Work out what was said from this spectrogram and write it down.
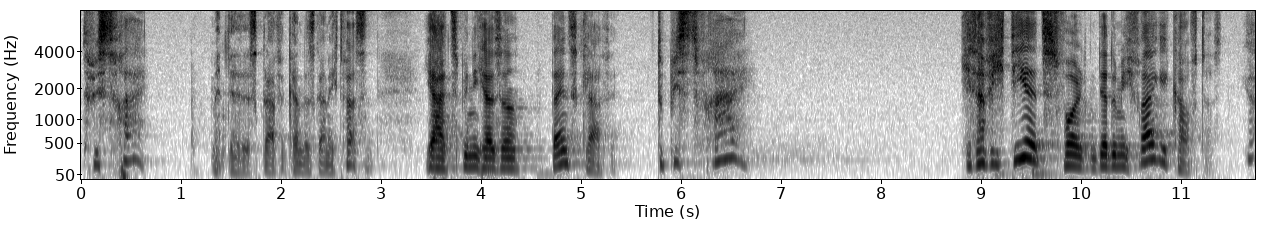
Du bist frei. Der Sklave kann das gar nicht fassen. Ja, jetzt bin ich also dein Sklave. Du bist frei. Hier darf ich dir jetzt folgen, der du mich freigekauft hast. Ja,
